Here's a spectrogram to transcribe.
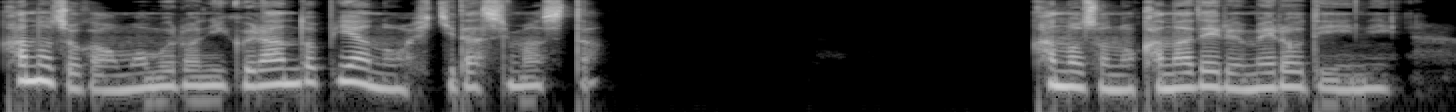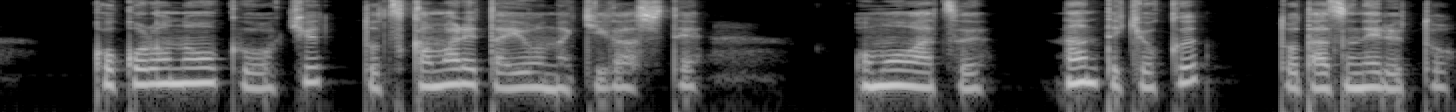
彼女がおもむろにグランドピアノを弾き出しました。彼女の奏でるメロディーに心の奥をキュッとつかまれたような気がして、思わず、なんて曲？と尋ねると、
